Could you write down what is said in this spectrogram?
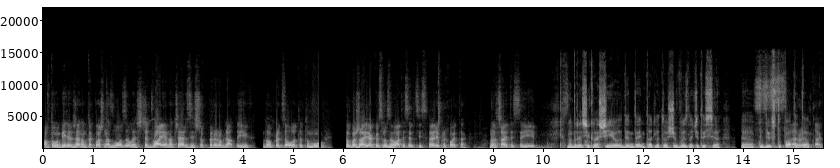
Автомобілі вже нам також назвозили, ще два є на черзі, щоб переробляти їх, доопрацьовувати. Тому хто бажає якось розвиватися в цій сфері, приходьте, навчайтеся і. Ну, до речі, якраз ще є один день та, для того, щоб визначитися, е, куди вступати, Сфери, так? Так,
